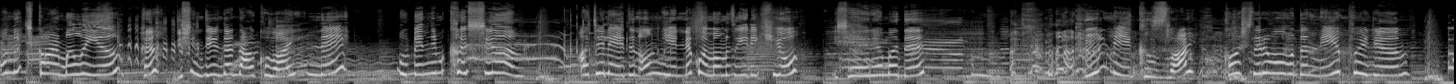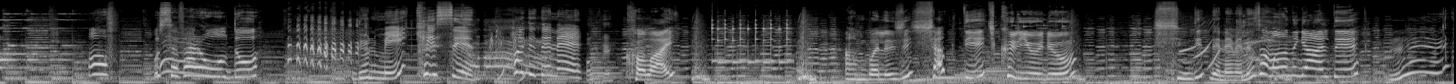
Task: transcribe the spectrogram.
Onu çıkarmalıyım. Heh, düşündüğümden daha kolay. Ne? Bu benim kaşım. Acele edin onun yerine koymamız gerekiyor. İşe yaramadı. Gülmeyin kızlar. Kaşlarım olmadan ne yaparım? Of bu sefer oldu. Gülmeyi kesin. Hadi dene. Okay. Kolay. Ambalajı şak diye çıkarıyorum. Şimdi denemenin zamanı geldi. Hmm,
